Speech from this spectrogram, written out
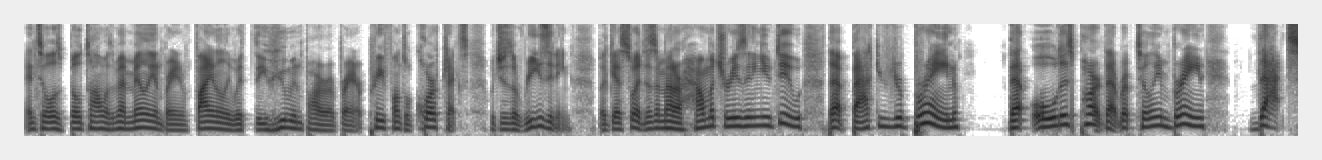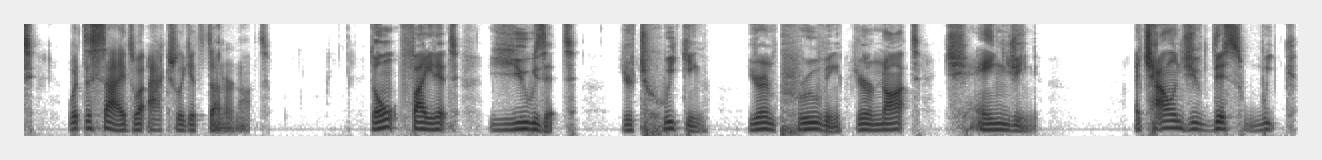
until it's built on with the mammalian brain and finally with the human part of our brain, our prefrontal cortex, which is the reasoning. But guess what? It doesn't matter how much reasoning you do, that back of your brain, that oldest part, that reptilian brain, that's what decides what actually gets done or not. Don't fight it, use it. You're tweaking, you're improving, you're not changing. I challenge you this week.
